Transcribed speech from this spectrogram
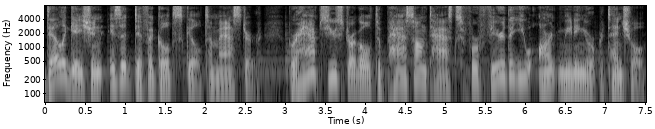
Delegation is a difficult skill to master. Perhaps you struggle to pass on tasks for fear that you aren't meeting your potential,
